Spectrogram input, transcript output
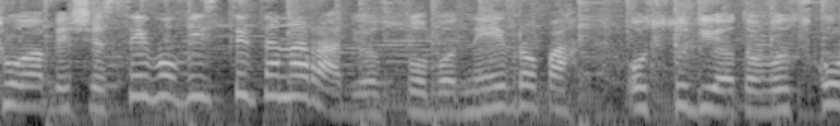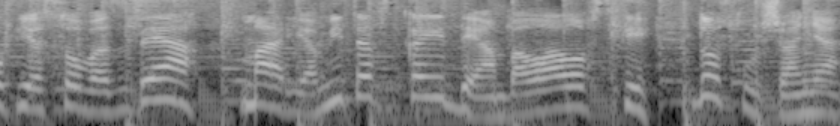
Тоа беше се во вистите на Радио Слободна Европа. Од студиото во Скопје со вас беа Марија Митевска и Дејан Балаловски. До слушање.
